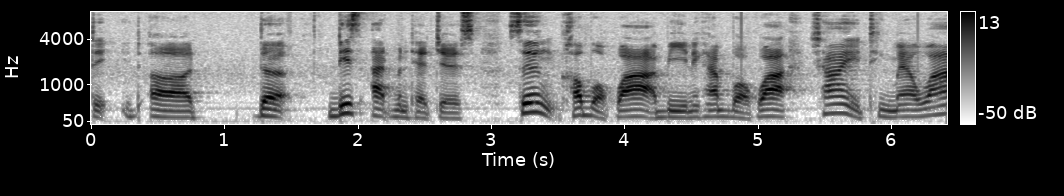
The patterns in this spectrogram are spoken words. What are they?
the uh, the disadvantages ซึ่งเขาบอกว่า B นะครับบอกว่าใช่ถึงแม้ว่า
